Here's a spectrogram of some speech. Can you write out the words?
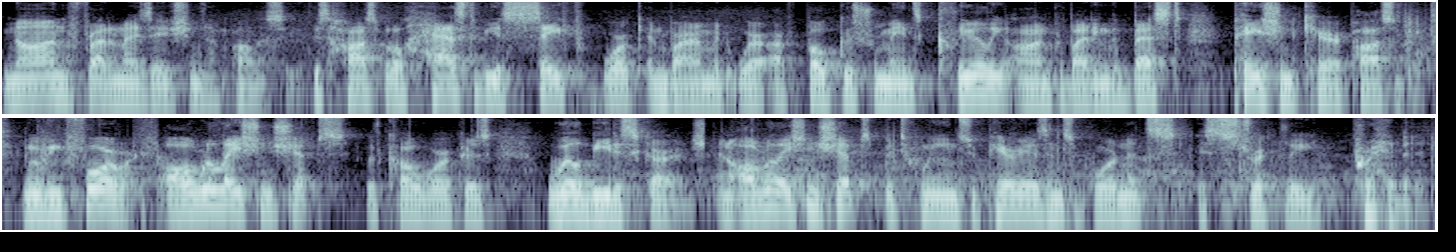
non-fraternization policy. This hospital has to be a safe work environment where our focus remains clearly on providing the best patient care possible. Moving forward, all relationships with co workers will be discouraged, and all relationships between superiors and subordinates is strictly prohibited.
